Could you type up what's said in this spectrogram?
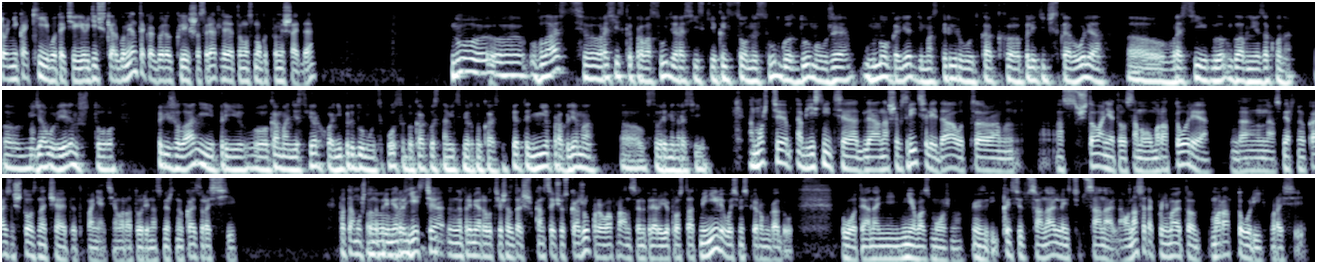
то никакие вот эти юридические аргументы, как говорил Клишес, вряд ли этому смогут помешать, да? Ну, э, власть, э, российское правосудие, российский конституционный суд, Госдума уже много лет демонстрируют, как э, политическая воля в России главнее закона. Я уверен, что при желании, при э, команде сверху, они придумают способы, как восстановить смертную казнь. Это не проблема э, в современной России. А можете объяснить э, для наших зрителей, да, вот э, существование этого самого моратория да, на смертную казнь, что означает это понятие моратория на смертную казнь в России? Потому что, а, например, есть, например, вот я сейчас дальше в конце еще скажу про во Франции, например, ее просто отменили в 81 году, вот, и она не, невозможна. Конституционально, институционально. А у нас, я так понимаю, это мораторий в России.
